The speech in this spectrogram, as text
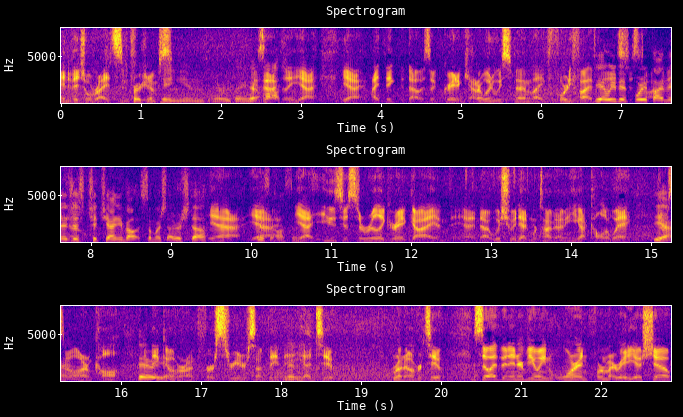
individual rights and Fresh freedoms. opinions and everything. They're exactly. Awesome. Yeah. Yeah. I think that that was a great encounter. What did we spend like 45 yeah, minutes? we've been 45 minutes just chit chatting about so much other stuff. Yeah. Yeah. awesome. Yeah. He was just a really great guy, and and I wish we'd had more time. I mean, he got called away. Yeah. There was an alarm call. There, I think yeah. over on First Street or something that he had to run over to. So I've been interviewing Warren for my radio show,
